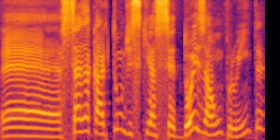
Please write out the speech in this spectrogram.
É, César Cartum disse que ia ser 2x1 pro Inter.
